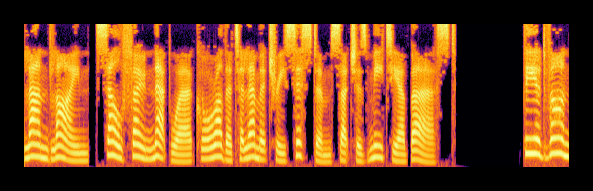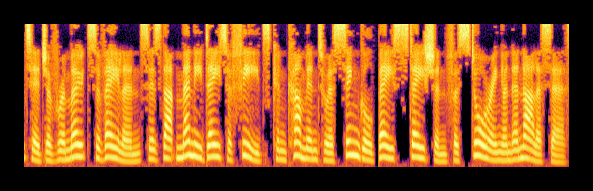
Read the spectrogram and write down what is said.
landline, cell phone network or other telemetry system such as Meteor Burst. The advantage of remote surveillance is that many data feeds can come into a single base station for storing and analysis.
